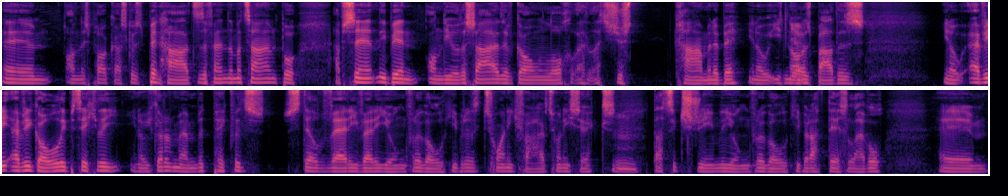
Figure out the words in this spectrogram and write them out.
um, on this podcast because it's been hard to defend him at times. But I've certainly been on the other side of going, look, let, let's just calm it a bit. You know, he's not Yeah. as bad as you know every every goalie, particularly. You know, you've got to remember Pickford's still very very young for a goalkeeper. He's 25, 26 Mm. that's extremely young for a goalkeeper at this level. Um,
